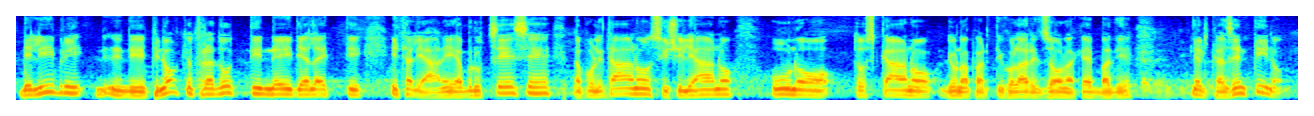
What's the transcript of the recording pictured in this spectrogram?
dei libri di, di Pinocchio tradotti nei dialetti italiani, abruzzese, napoletano, siciliano, uno toscano di una particolare zona che è Badia, nel Casentino.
